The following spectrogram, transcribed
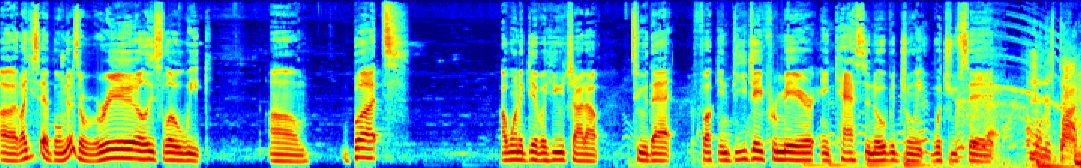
uh like you said boom there's a really slow week um but i want to give a huge shout out to that fucking DJ Premier and Casanova joint. What you said? I'm on this body.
